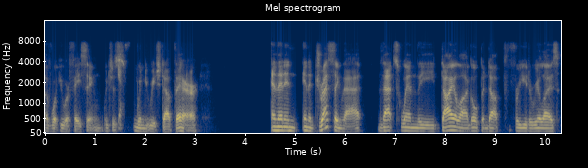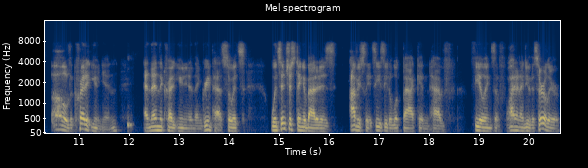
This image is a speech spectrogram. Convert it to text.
of what you were facing, which is yes. when you reached out there. and then in in addressing that that's when the dialogue opened up for you to realize oh the credit union and then the credit union and then greenpath so it's what's interesting about it is obviously it's easy to look back and have feelings of why didn't i do this earlier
